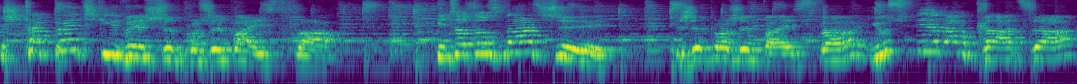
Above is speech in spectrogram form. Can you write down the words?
z czapeczki wyszedł, proszę Państwa. I co to znaczy? Że proszę Państwa, już nie mam kaca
